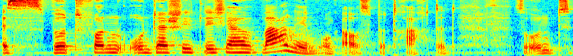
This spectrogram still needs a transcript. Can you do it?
es wird von unterschiedlicher Wahrnehmung aus betrachtet. So, und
